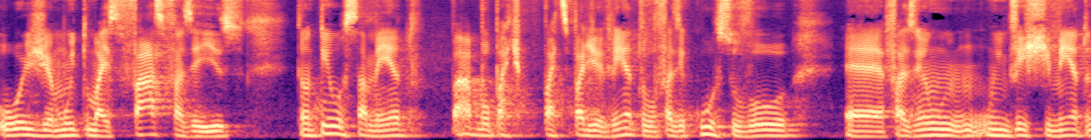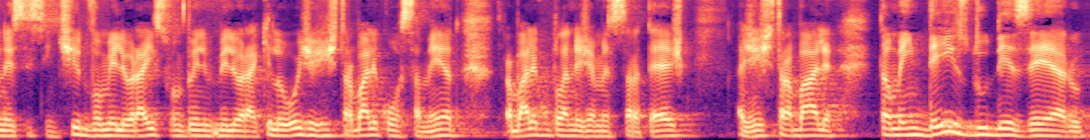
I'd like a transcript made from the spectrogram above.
Hoje é muito mais fácil fazer isso. Então, tem orçamento. Ah, vou participar de evento, vou fazer curso, vou é, fazer um, um, investimento nesse sentido, vou melhorar isso, vou melhorar aquilo. Hoje a gente trabalha com orçamento, trabalha com planejamento estratégico, a gente trabalha também desde o D0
